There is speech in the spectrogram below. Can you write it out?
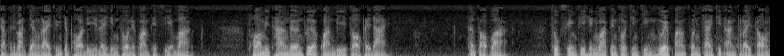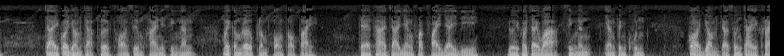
จะปฏิบัติอย่างไรถึงจะพอดีและเห็นโทษในความผิดเสียบ้าง พอมีทางเดินเพื่อความดีต่อไปได้ ท่านตอบว่า ทุกสิ่งที่เห็นว่าเป็นโทษจริง ๆ ด้วยความสนใจคิดอ่านไตรตรอง ใจก็ยอมจะเพิกถอนเสื่อมคลายในสิ่งนั้น ไม่กำเริบลำพองต่อไป แต่ถ้าใจยังฝักใฝ่ใยดี โดยเข้าใจว่าสิ่งนั้นยังเป็นคุณ ก็ย่อมจะสนใจใคร่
